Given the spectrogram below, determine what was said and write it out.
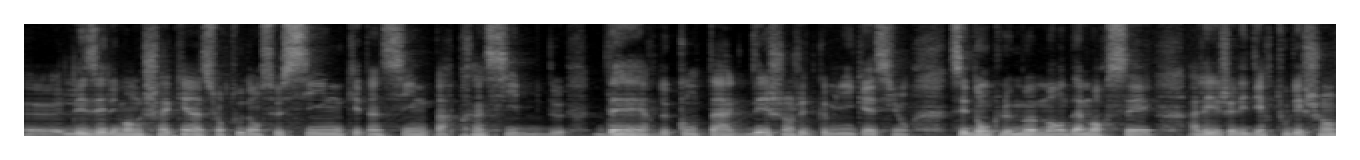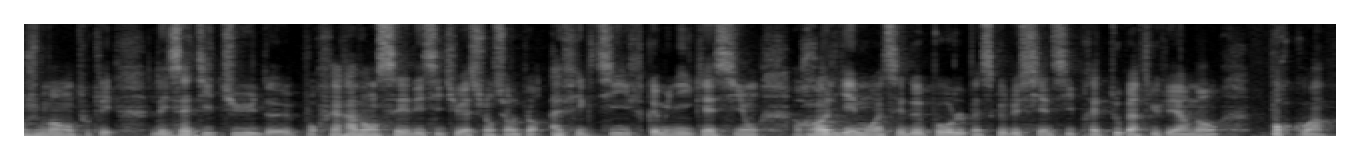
euh, les éléments de chacun, surtout dans ce signe qui est un signe par principe d'air, de, contact, d'échange et de communication. C'est donc le moment d'amorcer, allez, j'allais dire tous les changements, toutes les, les attitudes pour faire avancer les situations sur le plan affectif, communication, reliez-moi ces deux pôles parce que le ciel s'y prête tout particulièrement. Pourquoi?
